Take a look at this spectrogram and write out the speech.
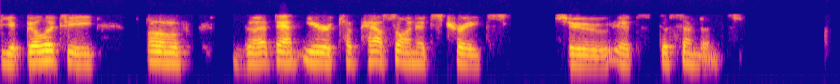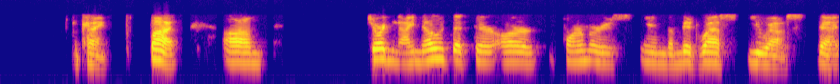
the ability of that, that ear to pass on its traits to its descendants. Okay, but um, Jordan, I know that there are farmers in the Midwest US that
